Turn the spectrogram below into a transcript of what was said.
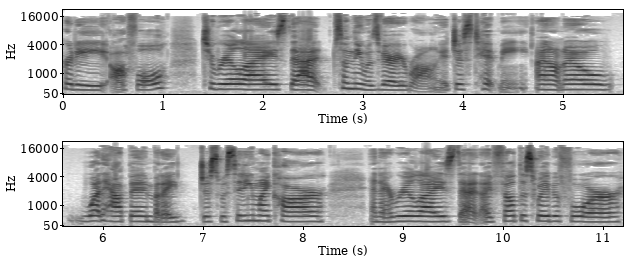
pretty awful, to realize that something was very wrong. It just hit me. I don't know what happened, but I just was sitting in my car and I realized that I felt this way before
